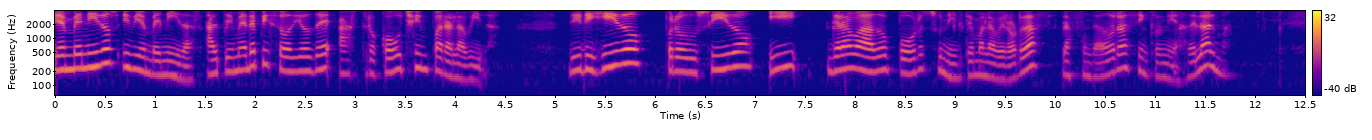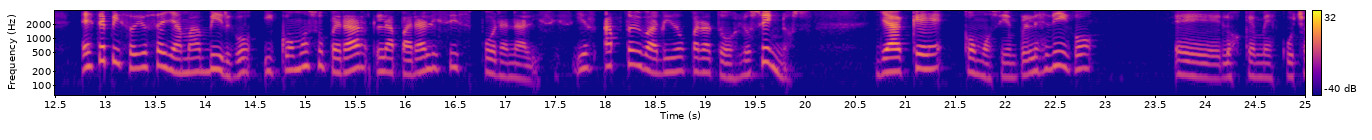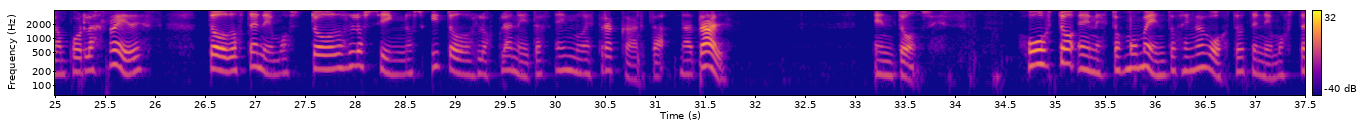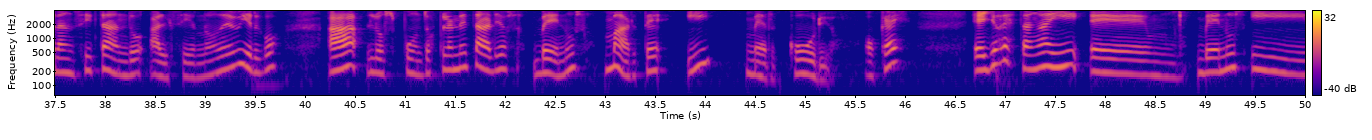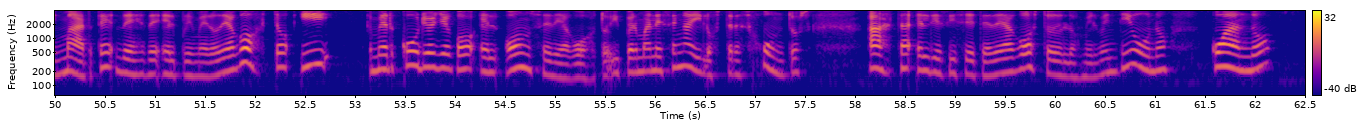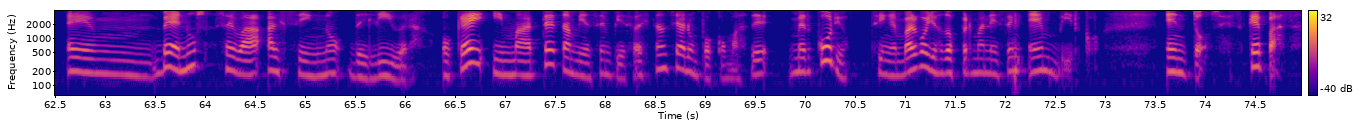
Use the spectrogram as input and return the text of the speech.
Bienvenidos y bienvenidas al primer episodio de Astro Coaching para la Vida, dirigido, producido y grabado por Sunil Temalaver Ordaz, la fundadora de Sincronías del Alma. Este episodio se llama Virgo y cómo superar la parálisis por análisis y es apto y válido para todos los signos, ya que, como siempre les digo, eh, los que me escuchan por las redes, todos tenemos todos los signos y todos los planetas en nuestra carta natal. Entonces, justo en estos momentos, en agosto, tenemos transitando al signo de Virgo a los puntos planetarios Venus, Marte y Mercurio. ¿Ok? Ellos están ahí, eh, Venus y Marte, desde el primero de agosto y Mercurio llegó el 11 de agosto y permanecen ahí los tres juntos hasta el 17 de agosto del 2021, cuando em, Venus se va al signo de Libra, ¿ok? Y Marte también se empieza a distanciar un poco más de Mercurio. Sin embargo, ellos dos permanecen en Virgo. Entonces, ¿qué pasa?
